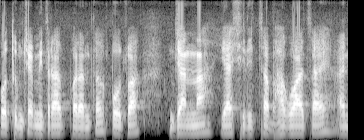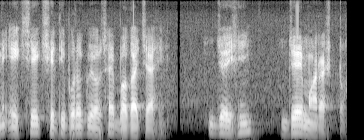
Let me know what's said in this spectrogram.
व तुमच्या मित्रांपर्यंत पोचवा ज्यांना या सिरीजचा भाग व्हायचा आहे आणि एकशे एक शेतीपूरक व्यवसाय बघायचे आहे. जय हिंद जय महाराष्ट्र.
